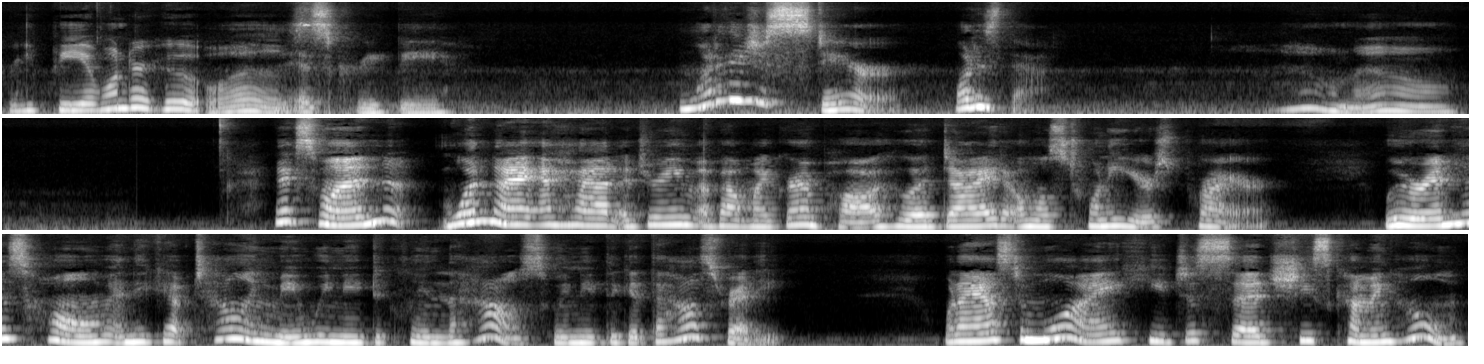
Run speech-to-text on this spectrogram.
Creepy. I wonder who it was. It's creepy. Why do they just stare? What is that? I don't know. Next one. One night I had a dream about my grandpa who had died almost 20 years prior. We were in his home and he kept telling me we need to clean the house. We need to get the house ready. When I asked him why, he just said she's coming home.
